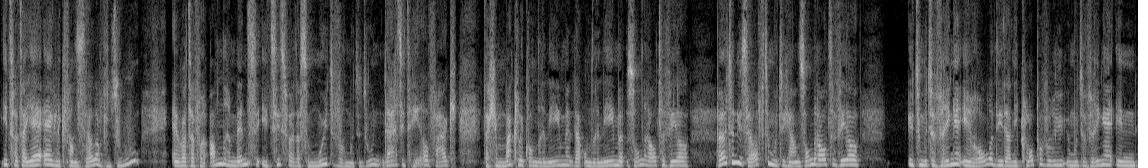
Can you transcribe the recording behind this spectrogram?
iets wat dat jij eigenlijk vanzelf doet en wat dat voor andere mensen iets is waar dat ze moeite voor moeten doen. Daar zit heel vaak dat gemakkelijk ondernemen, dat ondernemen zonder al te veel buiten jezelf te moeten gaan, zonder al te veel u te moeten wringen in rollen die dan niet kloppen voor u. U moeten wringen in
